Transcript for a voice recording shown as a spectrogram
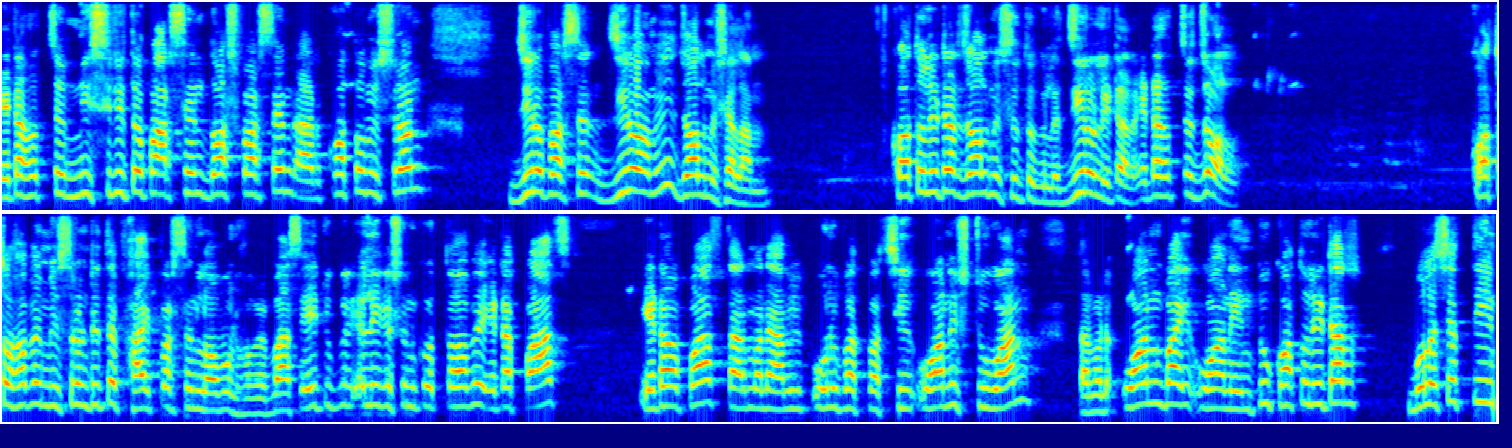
এটা হচ্ছে মিশ্রিত পার্সেন্ট দশ পার্সেন্ট আর কত মিশ্রণ? জিরো পার্সেন্ট, জিরো আমি জল মিশালাম। কত লিটার জল মিশ্রিত করলে? জিরো লিটার, এটা হচ্ছে জল। কত হবে মিশ্রণটিতে? ফাইভ পার্সেন্ট লবণ হবে। বাস এইটুকু এলিগেশন করতে হবে, এটা পাঁচ, এটাও পাঁচ, তার মানে আমি অনুপাত পাচ্ছি ওয়ান ইস টু ওয়ান তার মানে ওয়ান বাই ওয়ান ইন্টু কত লিটার? বলেছে তিন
